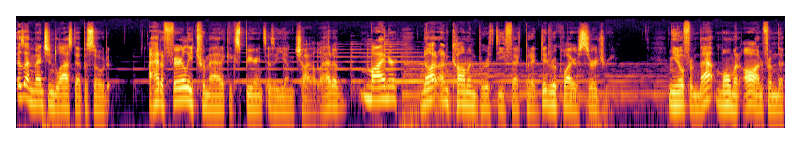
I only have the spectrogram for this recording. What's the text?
as I mentioned last episode, I had a fairly traumatic experience as a young child. I had a minor, not uncommon birth defect, but it did require surgery. And, you know, from that moment on, from the,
